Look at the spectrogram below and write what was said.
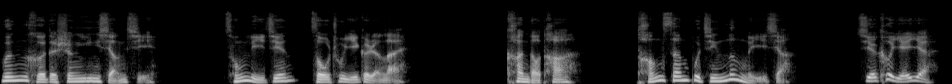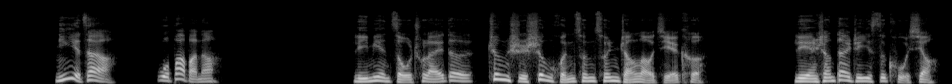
温和的声音响起，从里间走出一个人来。看到他，唐三不禁愣了一下。杰克爷爷，您也在啊？我爸爸呢？里面走出来的正是圣魂村村长老杰克，脸上带着一丝苦笑，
